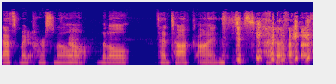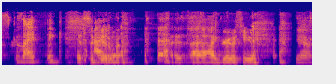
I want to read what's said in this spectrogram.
that's my Yeah. personal No. little ted talk on disney movies because i think It's a good one. I, I, I agree with you. Yeah.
